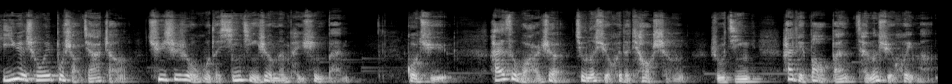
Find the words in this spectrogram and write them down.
一跃成为不少家长趋之若鹜的新晋热门培训班。过去，孩子玩着就能学会的跳绳，如今还得报班才能学会吗？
